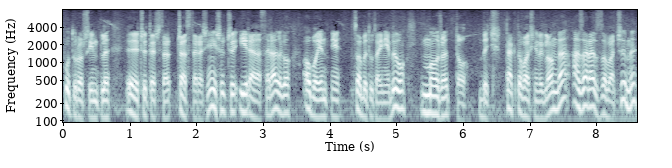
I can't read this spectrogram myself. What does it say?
futuro simple, y, czy też czas teraźniejszy, czy ira obojętnie co by tutaj nie było, może to być. Tak to właśnie wygląda, a zaraz zobaczymy,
